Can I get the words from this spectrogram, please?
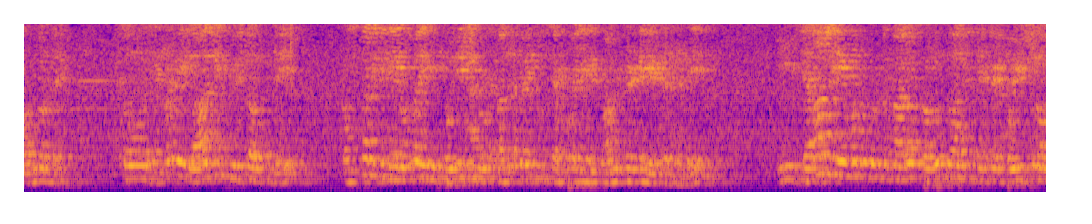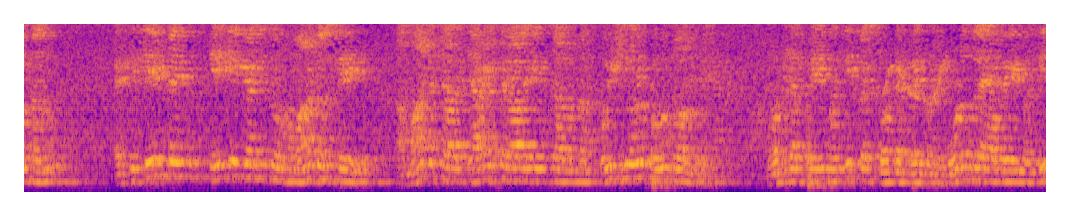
వంద ఉంటాయి. సో ఎక్కడ ఈ లాజిక్ మిస్ అవుతుంది? ప్రస్తుతానికి నేనున్న ఈ పొజిషన్ అనుకరించి చెప్పగలిగే కాన్ఫిడెంట్ ఏంటంటే ఈ జనాలు ఏమనుకుంటున్నారో ప్రభుత్వానికి చెప్పే పొజిషన్లో ఉన్నాను at the same time K K నుంచి ఒక మాట వస్తే ఆ మాట చాలా జాగ్రత్తగా ఆలోచించాలన్న పొజిషన్లో ప్రభుత్వాలు ఉన్నాయి నూట డెబ్బై ఐదు మంది ప్లస్ నూట డెబ్బై ఐదు మంది మూడు వందల యాభై ఐదు మంది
